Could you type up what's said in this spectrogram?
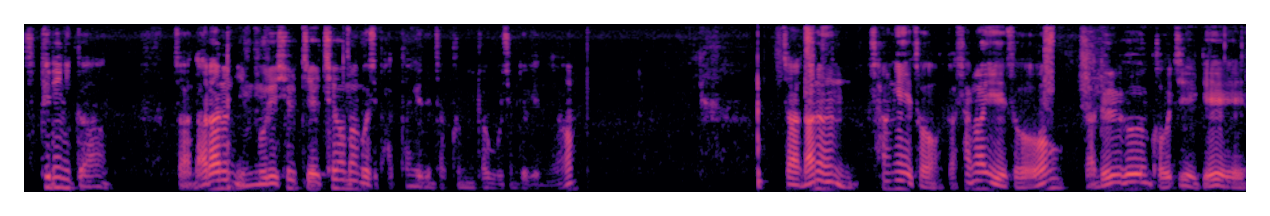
수필이니까 자, 나라는 인물이 실제 체험한 것이 바탕이 된 작품이라고 보시면 되겠네요. 자, 나는 상해에서, 그러니까 상하이에서 자, 늙은 거지에게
